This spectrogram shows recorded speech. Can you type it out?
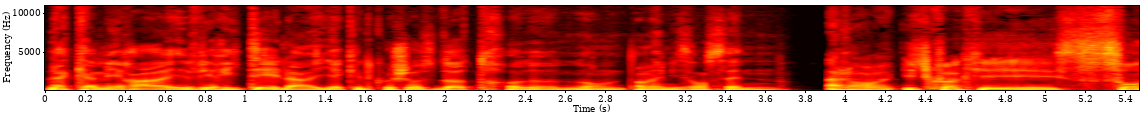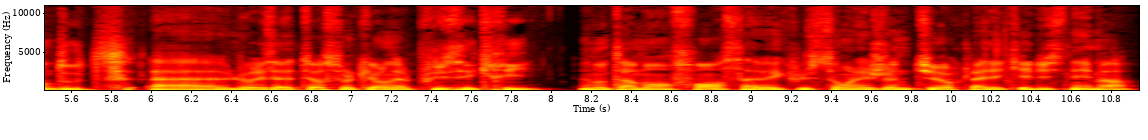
la caméra vérité, là, il y a quelque chose d'autre euh, dans, dans la mise en scène. Alors Hitchcock est sans doute euh, le réalisateur sur lequel on a le plus écrit, notamment en France, avec justement les jeunes Turcs, là, des quais du cinéma.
